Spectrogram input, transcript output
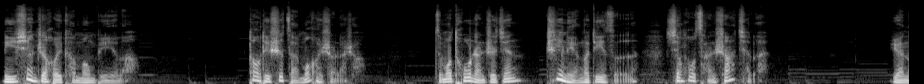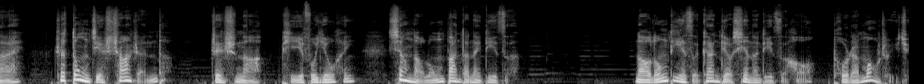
李现这回可懵逼了，到底是怎么回事来着？怎么突然之间这两个弟子相互残杀起来？原来这动剑杀人的正是那皮肤黝黑、像老龙般的那弟子。老龙弟子干掉信任弟子后，突然冒出一句：“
